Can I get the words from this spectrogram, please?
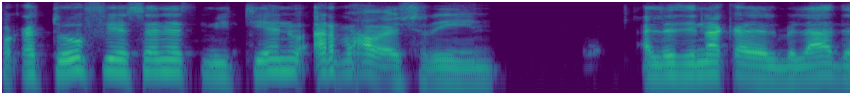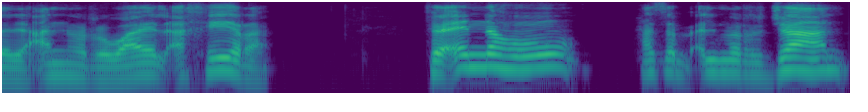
فقد توفي سنة 224 الذي نقل البلادري عنه الرواية الأخيرة. فإنه حسب علم الرجال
